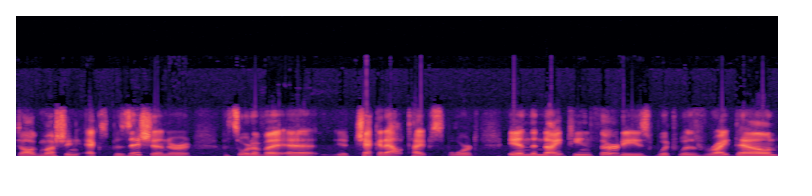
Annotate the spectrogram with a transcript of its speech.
dog mushing exposition or sort of a, a check it out type sport in the 1930s, which was right down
